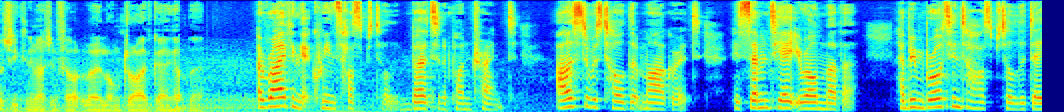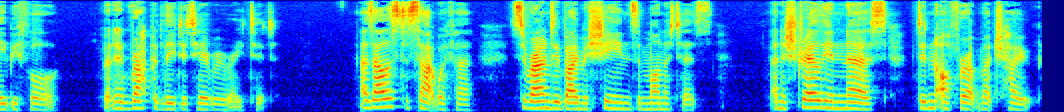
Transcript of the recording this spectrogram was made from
as you can imagine, felt a very long drive going up there. Arriving at Queen's Hospital in Burton upon Trent, Alistair was told that Margaret, his 78 year old mother, had been brought into hospital the day before, but had rapidly deteriorated. As Alistair sat with her, surrounded by machines and monitors, an Australian nurse didn't offer up much hope.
